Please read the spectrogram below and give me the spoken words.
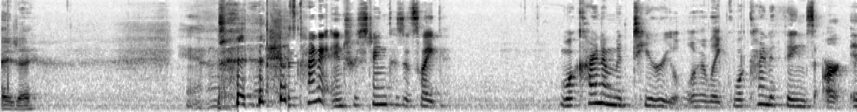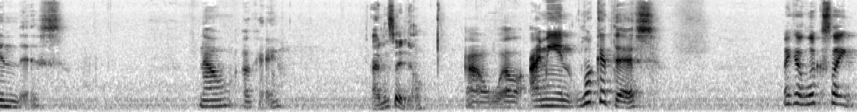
AJ. Yeah. it's kind of interesting because it's like, what kind of material or like what kind of things are in this? No? Okay. I didn't say no. Oh, well, I mean, look at this. Like, it looks like,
